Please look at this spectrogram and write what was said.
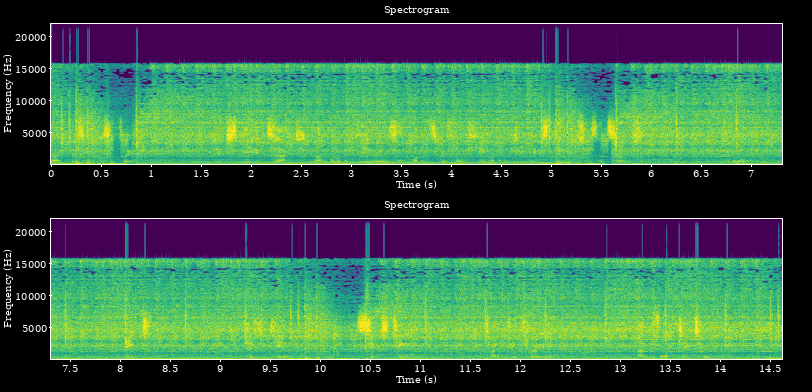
factors in this equation. It's the exact number of years and months before humanity extinguishes itself. 4, 8, 15, 16, 23, and 42.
